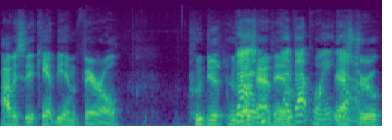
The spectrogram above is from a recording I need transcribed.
Obviously, it can't be him feral. Who do who then does have him? at that point, That's yeah, true.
